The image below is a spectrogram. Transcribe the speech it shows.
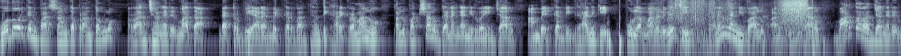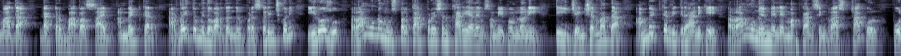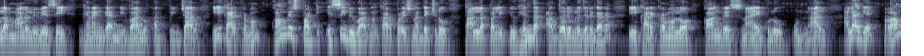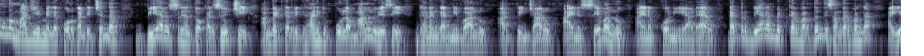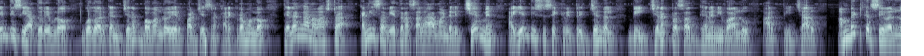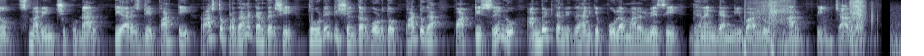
Godavarikhani పారిశ్రామిక ప్రాంతంలో రాజ్యాంగ నిర్మాత డాక్టర్ బిఆర్ అంబేద్కర్ వర్ధంతి కార్యక్రమాలను పలు పక్షాలు ఘనంగా నిర్వహించారు. అంబేద్కర్ విగ్రహానికి పూలమాలలు వేసి ఘనంగా నివాళులు అర్పించారు. భారత రాజ్యాంగ నిర్మాత డాక్టర్ బాబాసాహెబ్ అంబేద్కర్ అరవై తొమ్మిదో వర్ధంతిని పురస్కరించుకొని ఈరోజు రామగుండ మున్సిపల్ కార్పొరేషన్ కార్యాలయం సమీపంలోని టీ జంక్షన్ వద్ద అంబేద్కర్ విగ్రహానికి రామగుండ ఎమ్మెల్యే మక్కాన్ సింగ్ రాజ్ ఠాకూర్ పూలమాలలు వేసి ఘనంగా నివాళులు అర్పించారు. ఈ కార్యక్రమం కాంగ్రెస్ పార్టీ ఎస్సీ విభాగం కార్పొరేషన్ అధ్యక్షుడు తాళ్ళపల్లి యుగేందర్ ఆధ్వర్యంలో జరగగా ఈ కార్యక్రమంలో కాంగ్రెస్ నాయకులు ఉన్నారు. అలాగే రామగుండం మాజీ ఎమ్మెల్యే కోరుకంటి చందర్ బీఆర్ఎస్ శ్రేణులతో కలిసి వచ్చి అంబేద్కర్ విగ్రహానికి పూల మాలలు వేసి ఘనంగా నివాళులు అర్పించారు. ఆయన సేవలను ఆయన కొనియాడారు. డాక్టర్ బిఆర్ అంబేద్కర్ వర్ధంతి సందర్భంగా ఐఎన్టీసీ ఆధ్వర్యంలో గోదావరికన్ జనక్ భవన్లో ఏర్పాటు చేసిన కార్యక్రమంలో తెలంగాణ రాష్ట్ర కనీస వేతన సలహా మండలి chairman INTUC secretary general B. Janak Prasad ఘన నివాళులు అర్పించారు. అంబేద్కర్ సేవలను స్మరించుకున్నారు. టిఆర్ఎస్డి పార్టీ రాష్ట్ర ప్రధాన కార్యదర్శి తోడేటి శంకర్ గౌడ్తో పాటుగా పార్టీ శ్రేణులు అంబేద్కర్ విగ్రహానికి పూలమాలలు వేసి ఘనంగా నివాళులు అర్పించారు.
